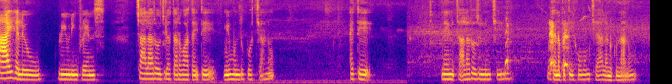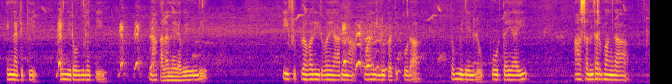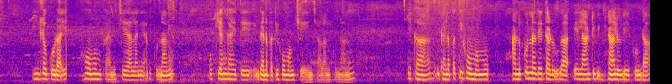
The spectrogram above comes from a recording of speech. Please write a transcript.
Hi hello. Good evening friends. చాలా రోజుల తర్వాత అయితే మీ ముందుకు వచ్చాను. అయితే నేను చాలా రోజుల నుంచి గణపతి హోమం చేయాలనుకున్నాను. ఇన్నటికి ఎన్ని రోజులకి నాకు అలా నెరవేరింది. ఈ ఫిబ్రవరి ఇరవై ఆరున మా ఇల్లు కట్టి కూడా తొమ్మిదేండ్లు పూర్తయ్యాయి. ఆ సందర్భంగా ఇంట్లో కూడా హోమం కానీ చేయాలని అనుకున్నాను. ముఖ్యంగా అయితే గణపతి హోమం చేయించాలనుకున్నాను. ఇక గణపతి హోమము అనుకున్నదే తడువుగా ఎలాంటి విఘ్నాలు లేకుండా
